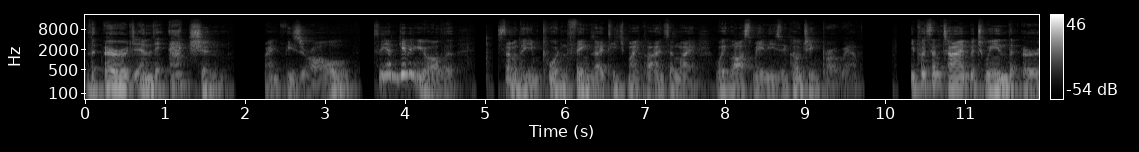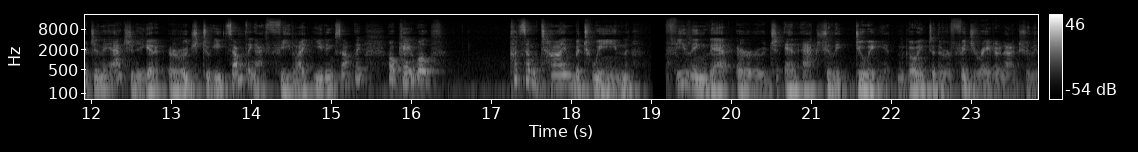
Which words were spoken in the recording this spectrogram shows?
the urge and the action right? These are all, see, I'm giving you all the, some of the important things I teach my clients in my weight loss made easy coaching program. You put some time between the urge and the action. You get an urge to eat something. I feel like eating something. Okay, well, put some time between feeling that urge and actually doing it and going to the refrigerator and actually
